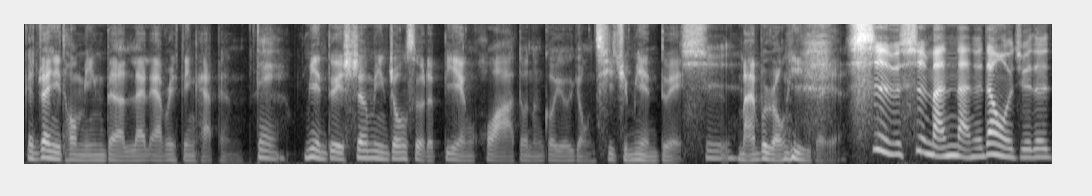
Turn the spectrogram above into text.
跟专辑同名的《Let Everything Happen》。对。面对生命中所有的变化，都能够有勇气去面对，是蛮不容易的耶。是是蛮难的，但我觉得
